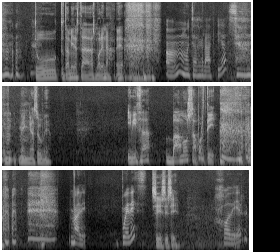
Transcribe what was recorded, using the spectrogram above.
Tú, tú también estás morena, ¿eh? Ah, muchas gracias. Venga, sube. Ibiza, vamos a por ti. Vale, ¿puedes? Sí, sí, sí. Joder,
